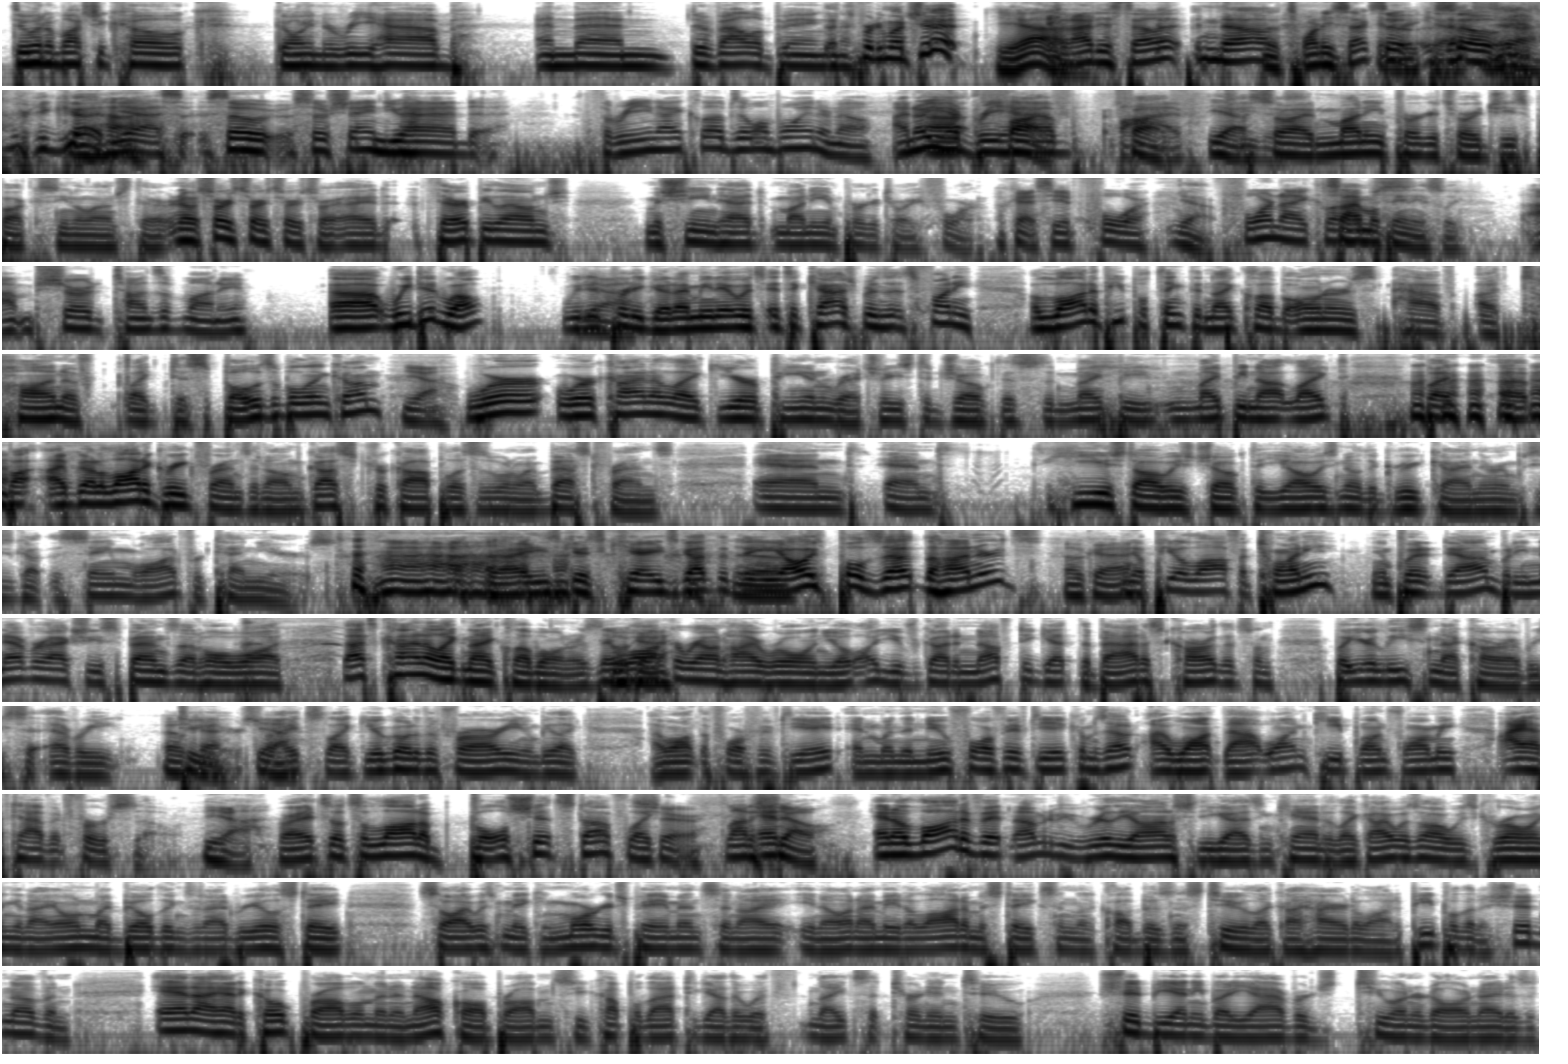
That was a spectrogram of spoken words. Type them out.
doing a bunch of coke, going to rehab, and then developing. that's pretty much it. Yeah. Did I just tell it? No, the 20 second So- recap. so- that's pretty good. Yeah. Yeah. So, so so Shane, you had three nightclubs at one point, or no? I know you Uh, had rehab. Five. Five. Yeah. Jesus. So I had Money, Purgatory, G Spot, Casino Lounge, there. No, sorry, sorry, sorry, sorry. I had Therapy Lounge, Machine Head, Money, and Purgatory. Four. okay, so you had four, Yeah. four nightclubs Simultaneously. I'm sure tons of money. Uh, we did well. We did Yeah. pretty good. I mean, it was it's a cash business. It's funny. A lot of people think the nightclub owners have a ton of like disposable income. Yeah. We're we're kind of like European rich. I used to joke this might be might be not liked, but, uh, but I've got a lot of Greek friends at home. Gus Strakopoulos is one of my best friends, and and he used to always joke that you always know the Greek guy in the room because he's got the same wad for ten years. right? He's just he's got the thing. He always pulls out the hundreds. Okay. You know, peel off a 20 and put it down, but he never actually spends that whole wad. That's kind of like nightclub owners. They Okay. walk around high roll and you'll you've got enough to get the baddest car that's on, but you're leasing that car every every two years, yeah. right? It's like you'll go to the Ferrari and you'll be like, I want the 458, and when the new 458 comes out, I want that one. Keep one for me. I have to have it first though, yeah. right? So it's a lot of bullshit stuff. Like sure. A lot of and- show. and a lot of it, and I'm going to be really honest with you guys in Canada, like I was always growing and I owned my buildings and I had real estate. So I was making mortgage payments and I, you know, and I made a lot of mistakes in the club business too. Like I hired a lot of people that I shouldn't have. And, and I had a Coke problem and an alcohol problem. So you couple that together with nights that turn into, should be anybody average $200 night as a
